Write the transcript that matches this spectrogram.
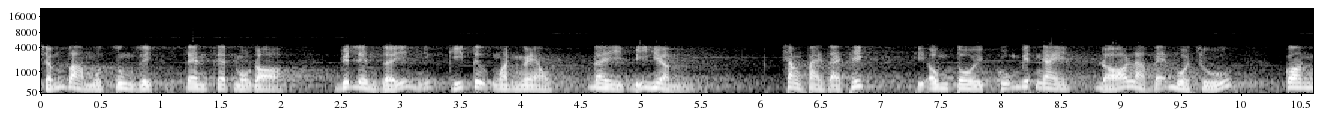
chấm vào một dung dịch sen sệt màu đỏ, viết lên giấy những ký tự ngoằn ngoèo đầy bí hiểm. Chẳng phải giải thích thì ông tôi cũng biết ngay đó là vẽ bùa chú, còn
